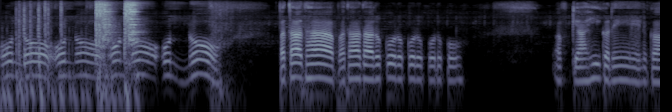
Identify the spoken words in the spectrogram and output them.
oh no oh no oh no oh no पता था पता था। रुको रुको रुको रुको। अब क्या ही करें इनका?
